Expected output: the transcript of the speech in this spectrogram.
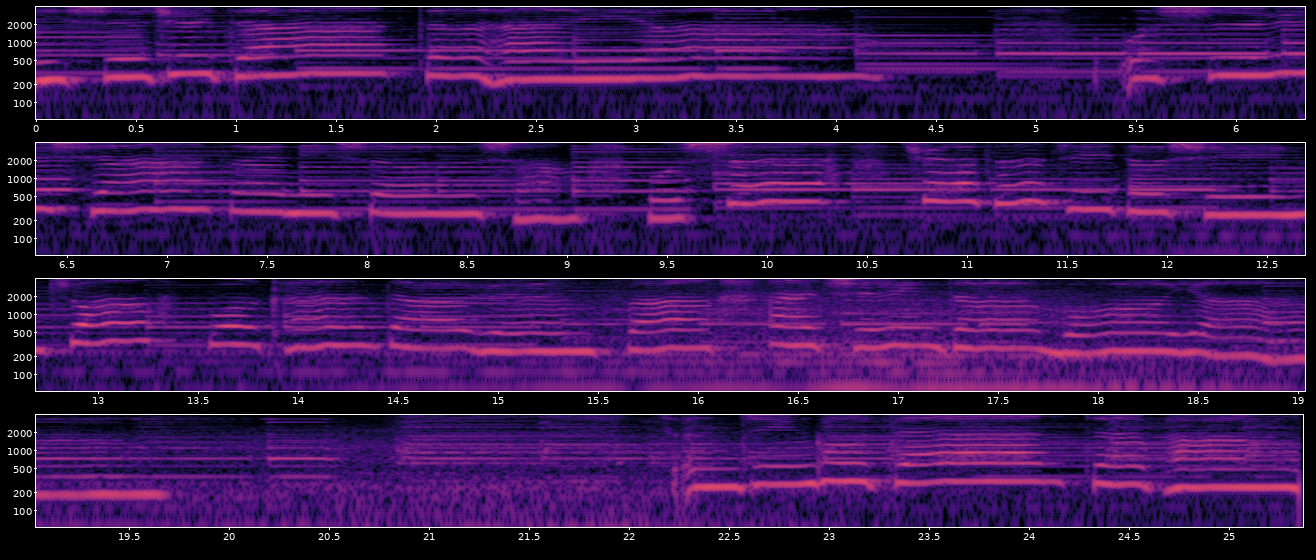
你是巨大的海洋，我是雨下在你身上，我失去了自己的形状，我看到远方爱情的模样，曾经孤单的彷徨。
